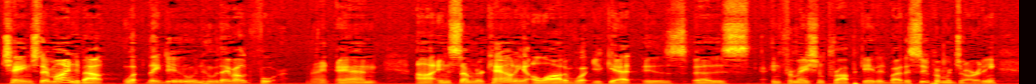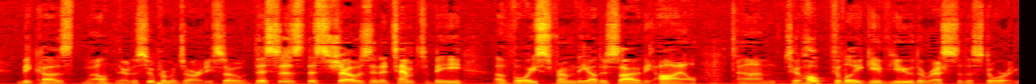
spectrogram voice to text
change their mind about what they do and who they vote for, right? And uh, in Sumner County, a lot of what you get is, uh, is information propagated by the supermajority because, well, they're the supermajority. So this is this shows an attempt to be a voice from the other side of the aisle um, to hopefully give you the rest of the story.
